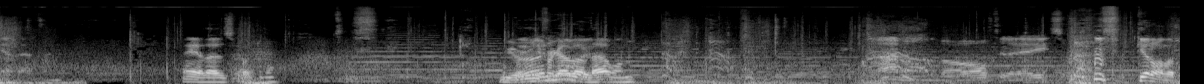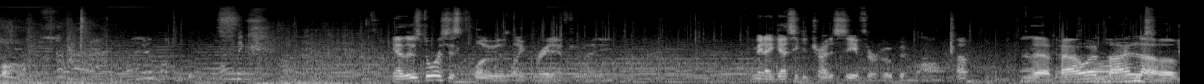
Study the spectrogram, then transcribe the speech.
Yeah, that thing. Yeah, that is collectible. You're Completely on forgot about that one. I'm on the ball today. So Get on the ball. yeah, those doors just close like right after that. I mean, I guess you could try to see if they're open while up. They're powered by love.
